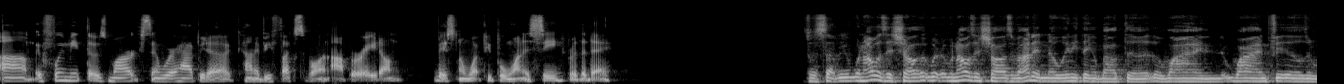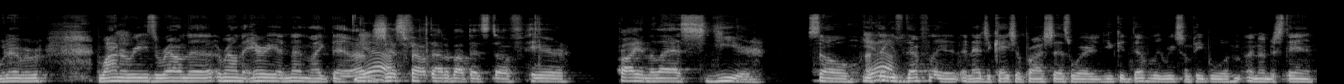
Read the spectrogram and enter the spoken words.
um, if we meet those marks then we're happy to kind of be flexible and operate on based on what people want to see for the day so what's up? When I was at Shaw, when I was in Shawsville, I didn't know anything about the, the wine wine fields or whatever wineries around the around the area, nothing like that. I just found out about that stuff here, probably in the last year. So I think it's definitely an education process where you could definitely reach some people and, and understand.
